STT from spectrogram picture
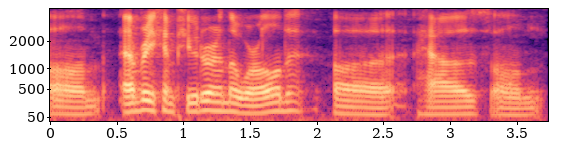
Um, every computer in the world uh, has um,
